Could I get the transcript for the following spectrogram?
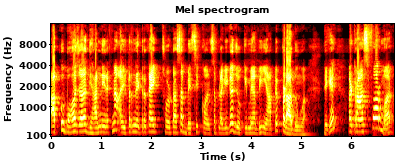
आपको बहुत ज़्यादा ध्यान नहीं रखना अल्टरनेटर का एक छोटा सा बेसिक कॉन्सेप्ट लगेगा जो कि मैं अभी यहाँ पे पढ़ा दूँगा, ठीक है? A transformer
